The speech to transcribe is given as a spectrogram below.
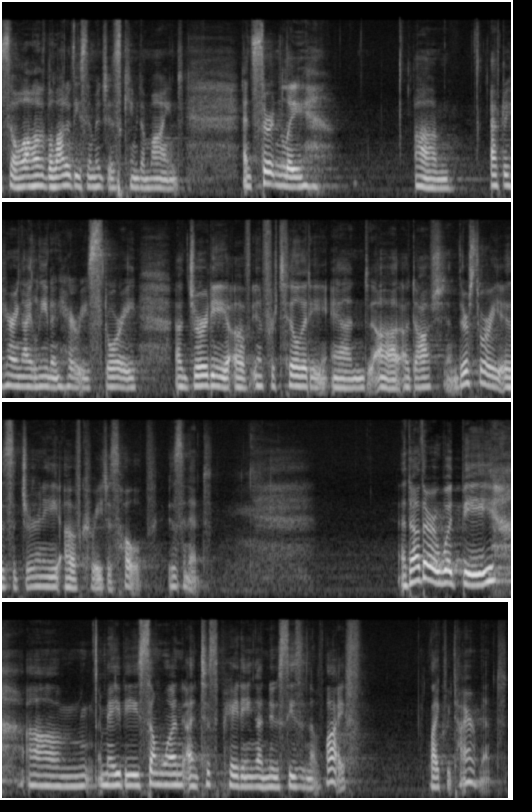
So a lot of these images came to mind. And certainly, um, after hearing Eileen and Harry's story, a journey of infertility and uh, adoption, their story is a journey of courageous hope, isn't it? Another would be um, maybe someone anticipating a new season of life, like retirement,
